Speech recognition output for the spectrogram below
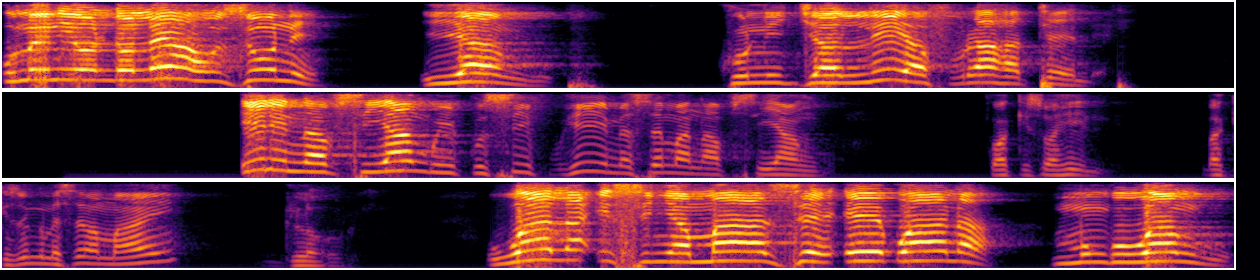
Umeniondolea huzuni yangu. Kunijalia furaha tele. Ili nafsi yangu ikusifu. Hii imesema nafsi yangu kwa kiswahili. Bakizungu imesema my glory. Wala isinyamaze e bwana mungu wangu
